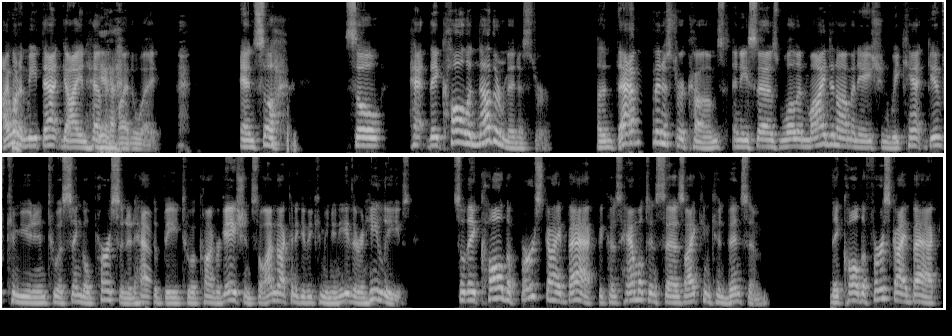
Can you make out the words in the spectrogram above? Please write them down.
Wow. I want to meet that guy in heaven, yeah. by the way. And so, so ha- they call another minister. And that minister comes and he says, Well, in my denomination, we can't give communion to a single person. It has to be to a congregation. So I'm not going to give you communion either. And he leaves. So they call the first guy back because Hamilton says, I can convince him. They call the first guy back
